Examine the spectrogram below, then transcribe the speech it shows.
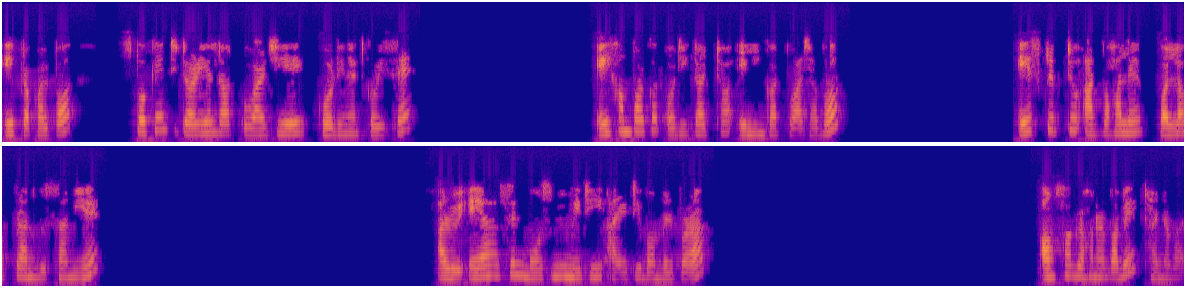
এই প্ৰকল্প স্পোকেন tutorialorg য়ে কোৰ্ডিনেট কৰিছে। এই সম্পৰ্কত অধিক তথ্য এই লিংকত পোৱা যাব। এই স্ক্ৰিপ্তটো আগবঢ়ালে পল্লভ প্ৰান গোস্বামীয়ে। আৰু এয়া আছিল মৌচুমী মেধি আই আই টি বম্বেৰ পৰা। অংশগ্ৰহণৰ বাবে ধন্যবাদ।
